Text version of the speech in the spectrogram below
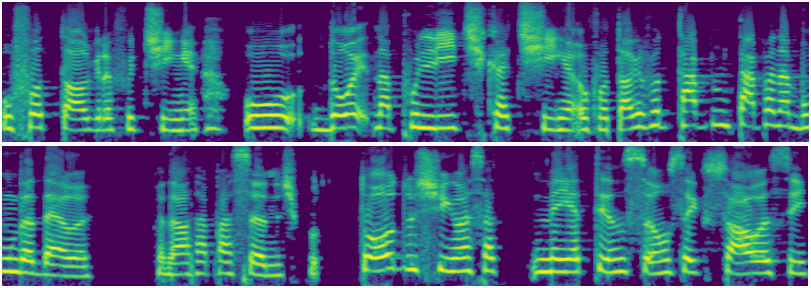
O fotógrafo tinha. O do, na política tinha. O fotógrafo tapa um tapa na bunda dela quando ela tá passando. Tipo, todos tinham essa meia tensão sexual, assim.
